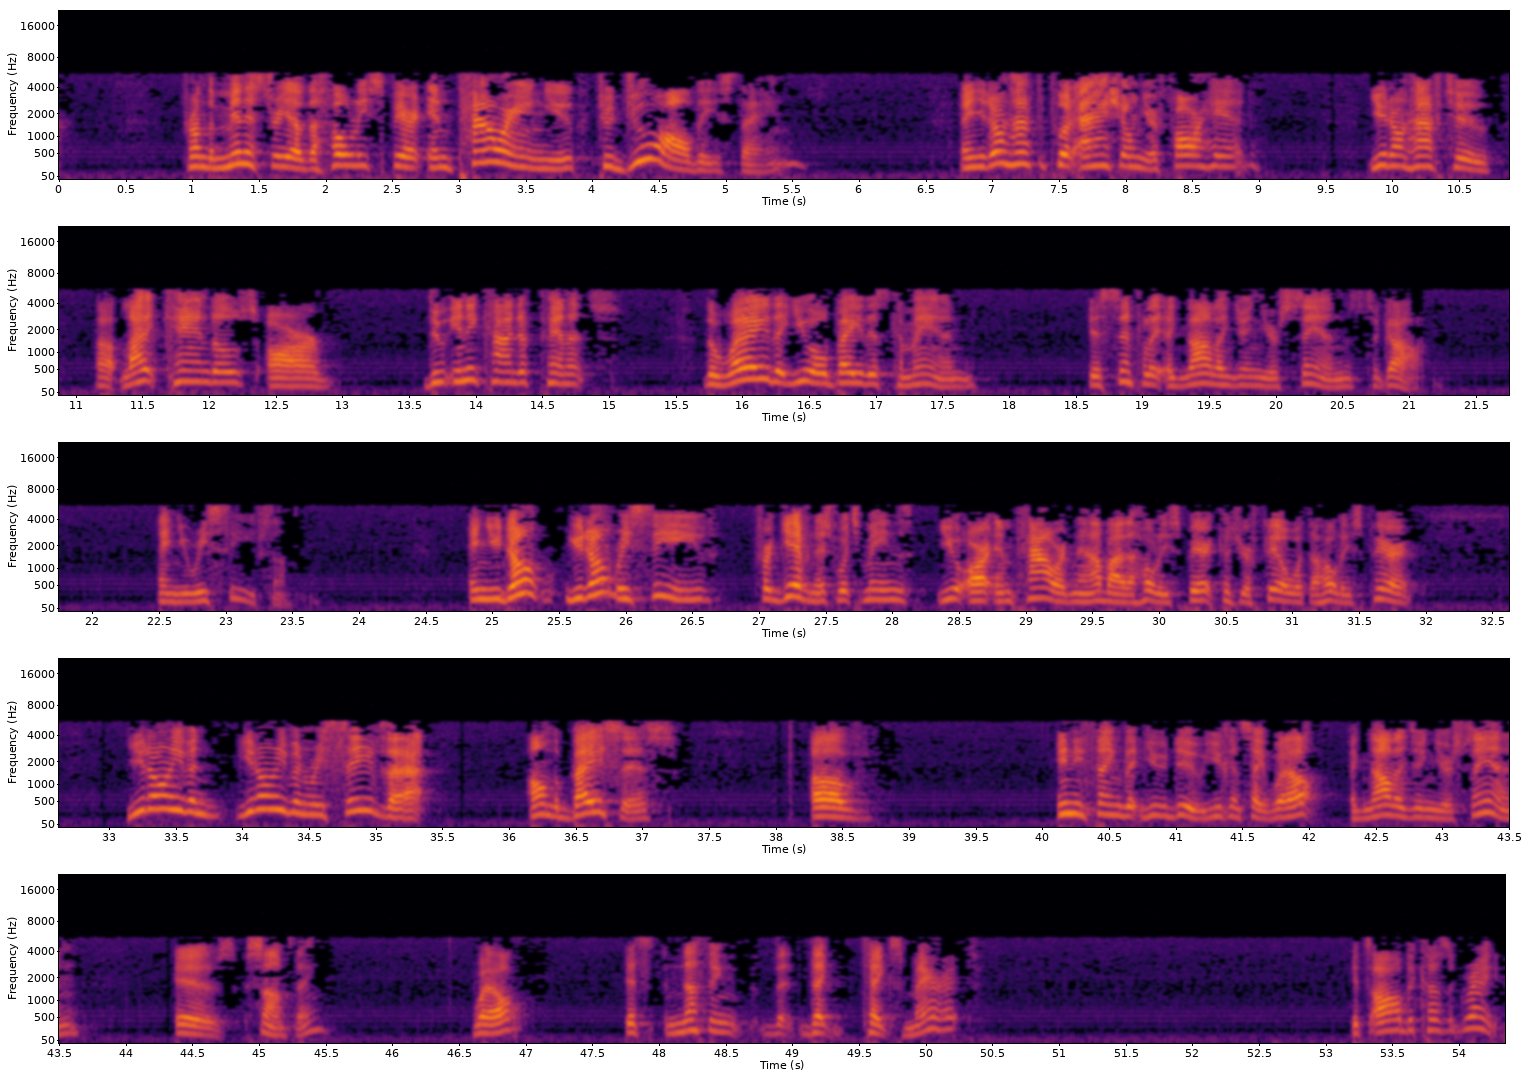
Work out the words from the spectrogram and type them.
from the ministry of the Holy Spirit empowering you to do all these things. And you don't have to put ash on your forehead. You don't have to uh, light candles or do any kind of penance. The way that you obey this command is simply acknowledging your sins to God. And you receive something. And you don't, you don't receive forgiveness, which means you are empowered now by the Holy Spirit because you're filled with the Holy Spirit. You don't even, you don't even receive that on the basis of anything that you do. You can say, well, acknowledging your sin is something. Well, it's nothing that, that takes merit. It's all because of grace.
